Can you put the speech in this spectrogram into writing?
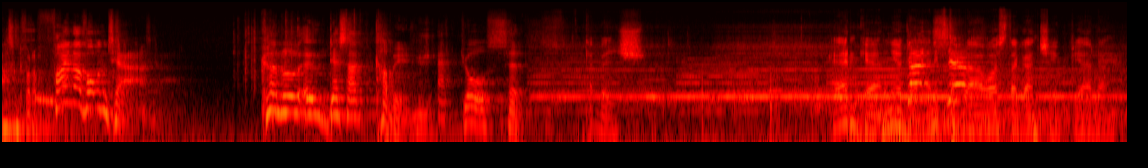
ask for a finer volunteer. Colonel Odessa Cubbage at your service. Cubbage. Hän käänni jotain, rauhasta ganchippiä läpi.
